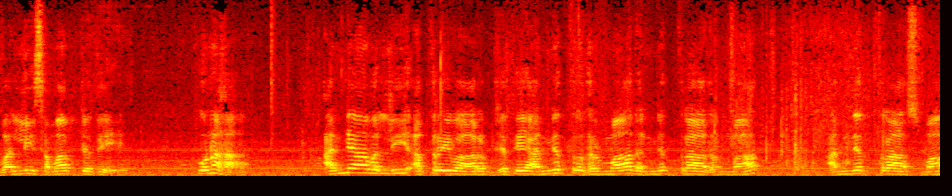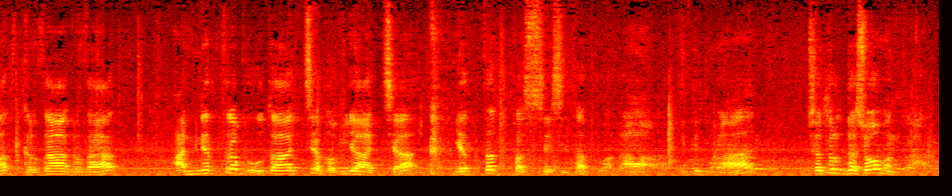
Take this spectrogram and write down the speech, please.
वल्ली समाप्यते। पुनः अन्या वल्ली अत्रैव आरभ्यते। अन्यत्र धर्मात् अन्यत्राधर्मात् अन्यत्रास्मात् कृताकृतात्, अन्यत्र भूताच्च, भव्याच्च, यत्तत् पश्यसि तत्वदा इति पुनः चतुर्दशो मन्त्रः।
